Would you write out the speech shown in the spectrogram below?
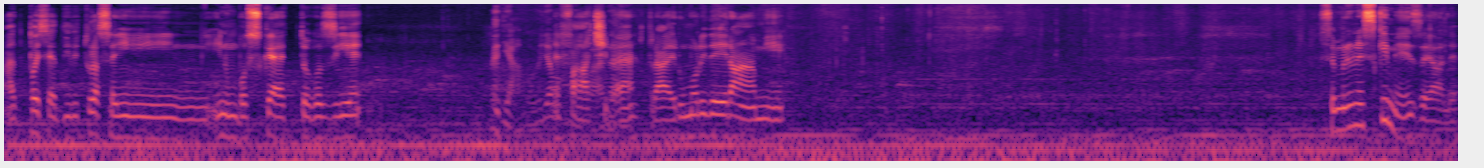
ah, poi se addirittura sei in, in un boschetto così Vediamo, vediamo. è facile, dai. eh, tra i rumori dei rami. Sembri un eschimese, Ale.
